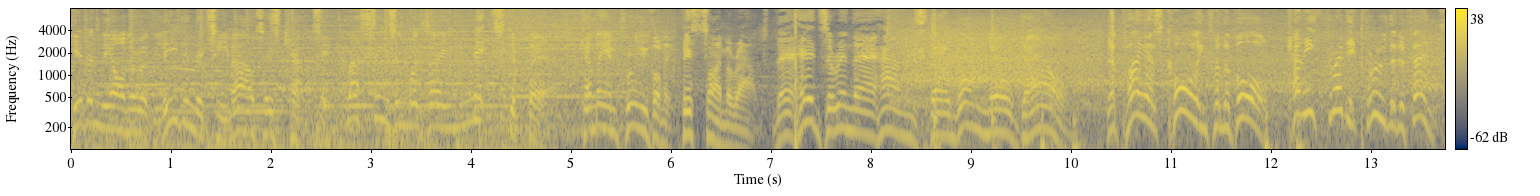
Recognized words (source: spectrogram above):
given the honour of leading the team out as captain. Last season was a mixed affair. Can they improve on it this time around? Their heads are in their hands. They're 1-0 down. The player's calling for the ball. Can he thread it through the defence?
